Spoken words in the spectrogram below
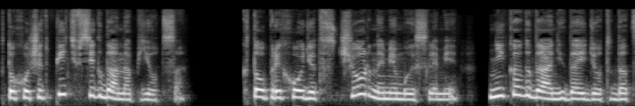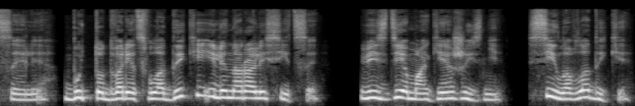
Кто хочет пить, всегда напьется. Кто приходит с черными мыслями, никогда не дойдет до цели, будь то дворец владыки или нора лисицы. Везде магия жизни, сила владыки.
